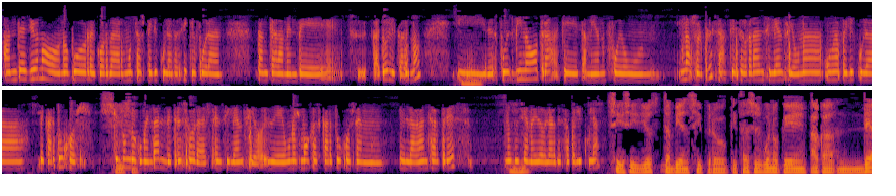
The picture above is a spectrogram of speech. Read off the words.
antes yo no, no puedo recordar muchas películas así que fueran tan claramente católicas, ¿no? Y después vino otra que también fue un, una sorpresa, que es El Gran Silencio, una, una película de cartujos, que es un documental de tres horas en silencio, de unos monjes cartujos en, en la Gran Chartres, no sé si han oído hablar de esa película. Sí, sí, yo también sí, pero quizás es bueno que haga, dé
